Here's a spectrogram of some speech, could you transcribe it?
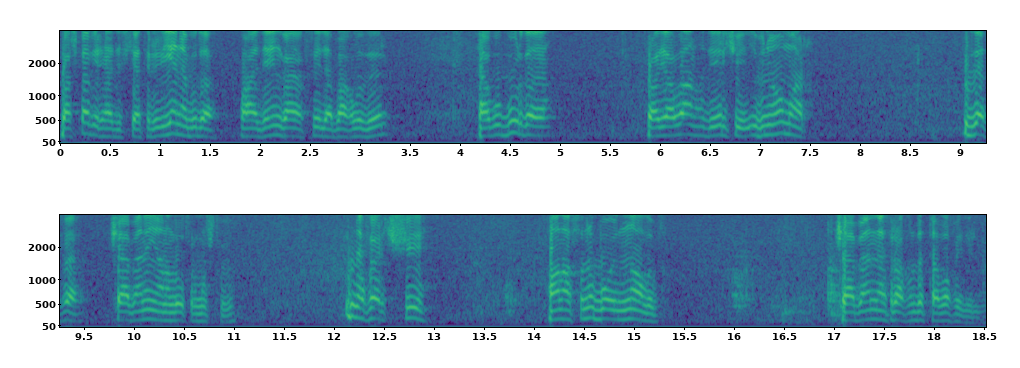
başqa bir hədis gətirir. Yenə bu da valideyn qayğısı ilə bağlıdır. Əbu burada radiyallahu anh deyir ki, İbn Omar bir dəfə Kəbənin yanında oturmuşdu bir nəfər kişi anasını boynuna alıb Kəbənin ətrafında tavaf edirdi.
